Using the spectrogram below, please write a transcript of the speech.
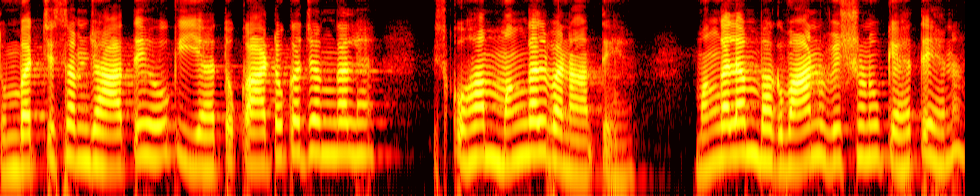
तुम बच्चे समझाते हो कि यह तो कांटों का जंगल है, इसको हम मंगल बनाते हैं। मंगलम भगवान विष्णु कहते हैं ना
